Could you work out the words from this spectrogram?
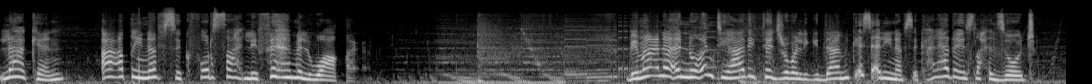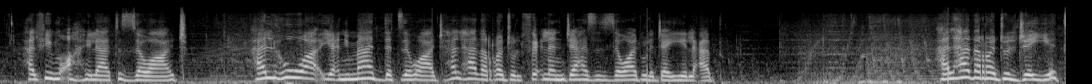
لكن أعطي نفسك فرصة لفهم الواقع بمعنى أنه أنت هذه التجربة اللي قدامك اسألي نفسك هل هذا يصلح الزوج؟ هل في مؤهلات الزواج؟ هل هو يعني مادة زواج؟ هل هذا الرجل فعلا جاهز للزواج ولا جاي يلعب؟ هل هذا الرجل جيد؟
